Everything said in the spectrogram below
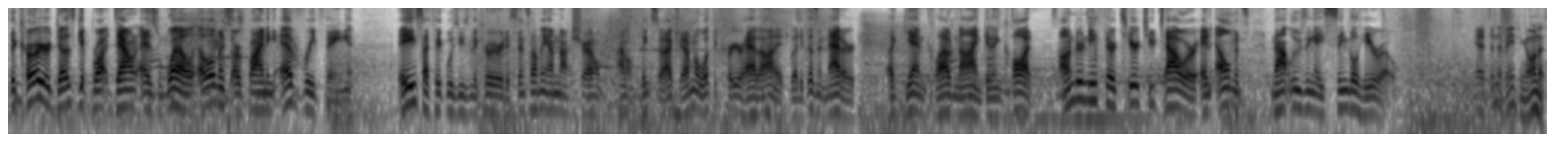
The Courier does get brought down as well. Elements are finding everything. Ace, I think, was using the courier to send something. I'm not sure. I don't. I don't think so. Actually, I don't know what the courier had on it, but it doesn't matter. Again, Cloud Nine getting caught underneath their tier two tower, and Elements not losing a single hero. Yeah, it didn't have anything on it.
